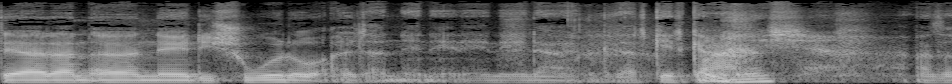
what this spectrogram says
der dann, äh, nee, die Schuhe, du, Alter, nee, nee, nee, nee, da, das geht gar nicht. Also,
